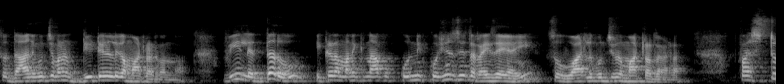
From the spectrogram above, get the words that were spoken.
సో దాని గురించి మనం డీటెయిల్డ్గా మాట్లాడుకుందాం. వీళ్ళిద్దరూ ఇక్కడ మనకి నాకు కొన్ని క్వశ్చన్స్ అయితే రైజ్ అయ్యాయి. సో వాటి గురించి కూడా మాట్లాడదాం ఇక్కడ ఫస్ట్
